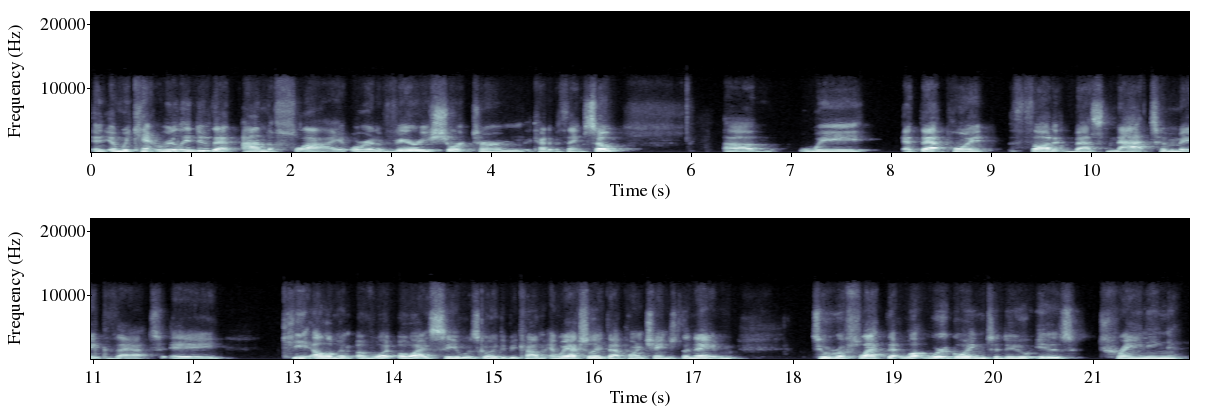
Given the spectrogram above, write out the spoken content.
and, and, we can't really do that on the fly or in a very short term kind of a thing. So um, we, at that point, thought it best not to make that a key element of what OIC was going to become. And we actually, at that point, changed the name to reflect that what we're going to do is training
